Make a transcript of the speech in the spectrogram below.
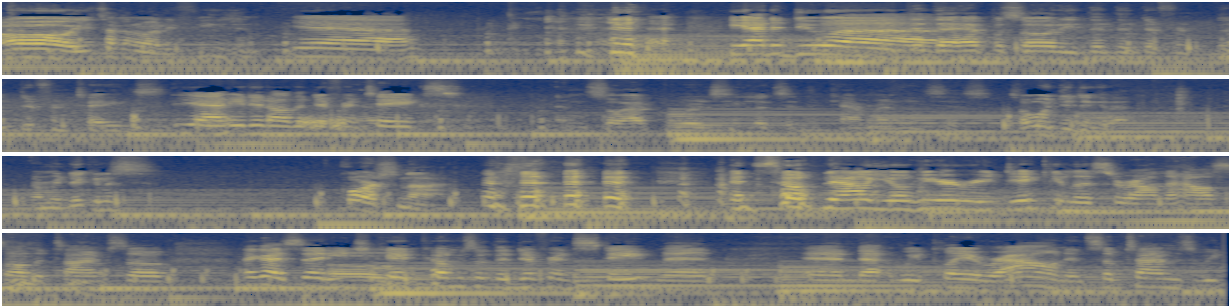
Oh, you're talking about Ephesians. Yeah. he had to do a. He did the episode. He did the different the different takes, Yeah, he did all the different takes. and so afterwards he looks at the camera and he says, "So what'd you think of that? I'm ridiculous? Of course not." and so now you'll hear ridiculous around the house all the time. So, like I said, each Oh. kid comes with a different statement, and that we play around. And sometimes we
